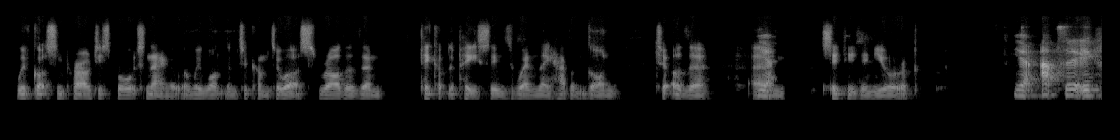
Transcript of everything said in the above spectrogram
we've got some priority sports now and we want them to come to us rather than pick up the pieces when they haven't gone to other um, yeah. Cities in Europe. Yeah, absolutely.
